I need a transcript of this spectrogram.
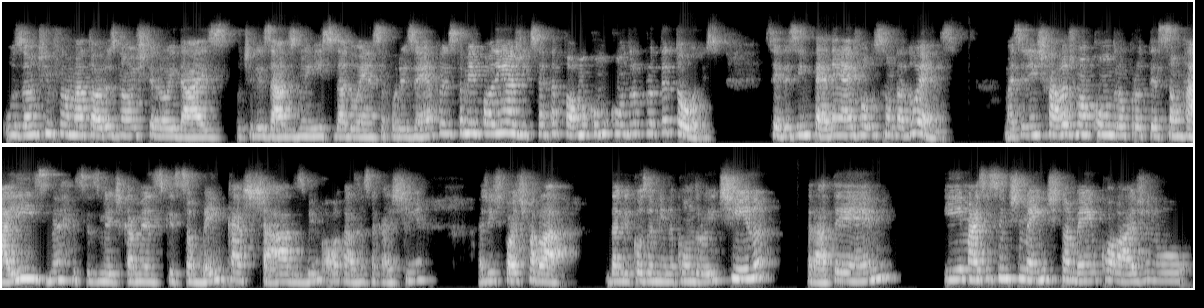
os anti-inflamatórios não esteroidais utilizados no início da doença, por exemplo, eles também podem agir de certa forma como condroprotetores, se eles impedem a evolução da doença. Mas se a gente fala de uma condroproteção raiz, né, esses medicamentos que são bem encaixados, bem colocados nessa caixinha, a gente pode falar da glicosamina condroitina para ATM e mais recentemente também o colágeno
